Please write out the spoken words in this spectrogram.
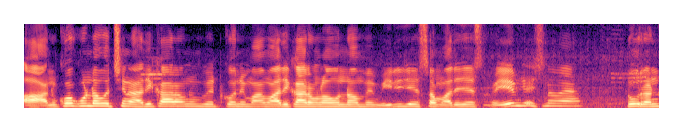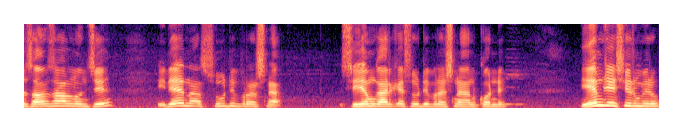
ఆ అనుకోకుండా వచ్చిన అధికారం పెట్టుకొని మేము అధికారంలో ఉన్నాం మేము ఇది చేస్తాం అది చేస్తాం. ఏం చేసినావా నువ్వు రెండు సంవత్సరాల నుంచి ఇదే నా సూటి ప్రశ్న. సీఎం గారికే సూటి ప్రశ్న అనుకోండి. ఏం చేసిరు మీరు?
